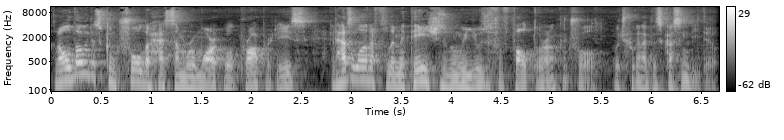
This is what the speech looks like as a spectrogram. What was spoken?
And although this controller has some remarkable properties, it has a lot of limitations when we use it for fault tolerant control, which we're going to discuss in detail.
